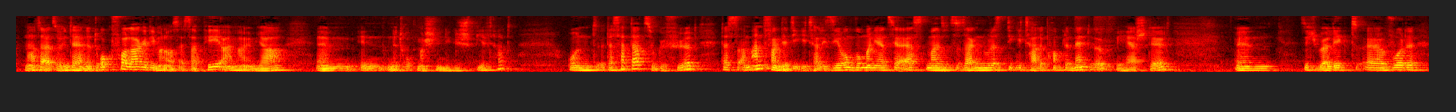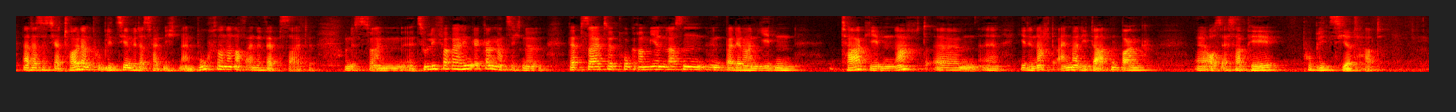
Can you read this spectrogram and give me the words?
Man hatte also hinterher eine Druckvorlage, die man aus SAP einmal im Jahr ähm, in eine Druckmaschine gespielt hat. Und das hat dazu geführt, dass am Anfang der Digitalisierung, wo man jetzt ja erstmal sozusagen nur das digitale Komplement irgendwie herstellt, ähm, sich überlegt äh, wurde, na das ist ja toll, dann publizieren wir das halt nicht in ein Buch, sondern auf eine Webseite. Und ist zu einem äh, Zulieferer hingegangen, hat sich eine Webseite programmieren lassen, bei der man jeden Tag, jede Nacht, ähm, äh, jede Nacht einmal die Datenbank äh, aus SAP publiziert hat.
